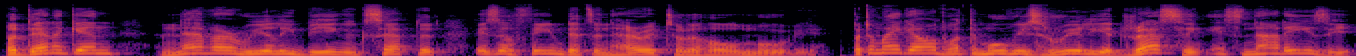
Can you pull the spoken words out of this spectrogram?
but then again, never really being accepted is a theme that's inherent to the whole movie. But to make out what the movie is really addressing is not easy.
